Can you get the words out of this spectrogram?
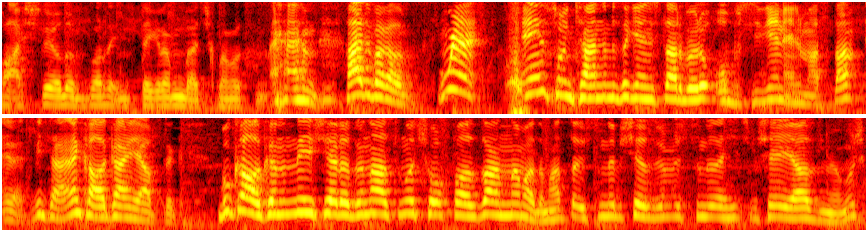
başlayalım. Bu arada Instagram'ı da açıklamasın. Hadi bakalım. En son kendimize gençler böyle obsidyen elmastan evet bir tane kalkan yaptık. Bu kalkanın ne işe yaradığını aslında çok fazla anlamadım. Hatta üstünde bir şey yazıyor üstünde de hiçbir şey yazmıyormuş.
